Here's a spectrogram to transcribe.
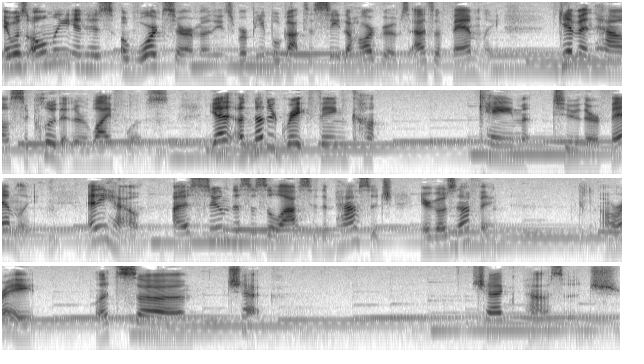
It was only in his award ceremonies where people got to see the Hargroves as a family, given how secluded their life was. Yet another great thing came to their family. Anyhow, I assume this is the last hidden passage. Here goes nothing. Alright, let's uh, check. Check passage.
